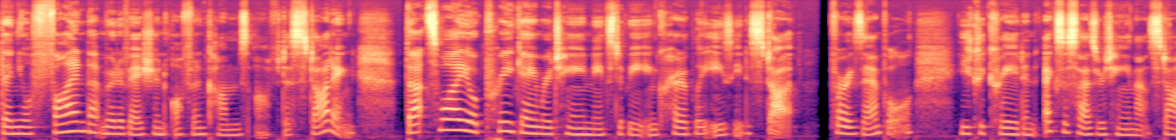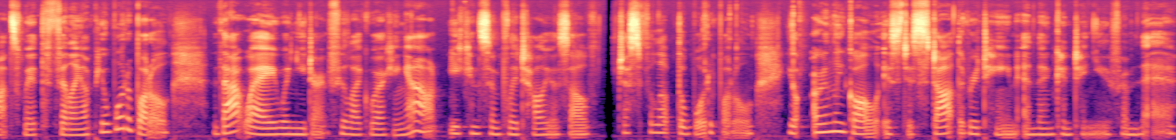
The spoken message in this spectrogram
then you'll find that motivation often comes after starting. That's why your pre-game routine needs to be incredibly easy to start. For example, you could create an exercise routine that starts with filling up your water bottle. That way, when you don't feel like working out, you can simply tell yourself, just fill up the water bottle. Your only goal is to start the routine and then continue from there.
